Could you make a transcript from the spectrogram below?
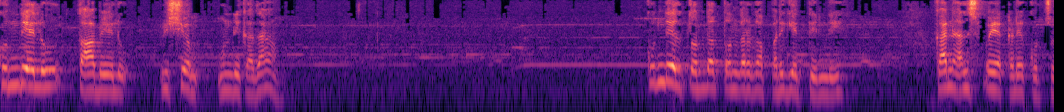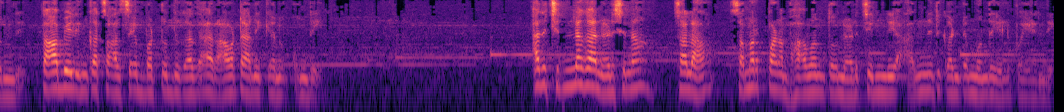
కుందేలు తాబేలు విషయం ఉంది కదా? కుందేలు తొందర తొందరగా పరిగెత్తింది. కానీ అలసిపోయి అక్కడే కూర్చుంది. తాబేలు ఇంకా చాలాసేపు పట్టుద్ది కదా? రావటానికి అనుకుంది. అది చిన్నగా నడిచినా చాలా సమర్పణ భావంతో నడిచింది అన్నిటికంటే ముందు వెళ్ళిపోయింది.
